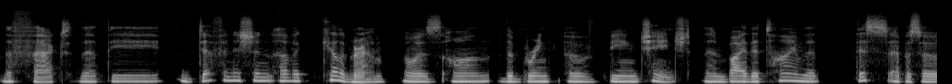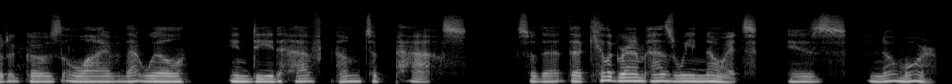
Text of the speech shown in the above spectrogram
the fact that the definition of a kilogram was on the brink of being changed. And by the time that this episode goes live, that will indeed have come to pass. So that the kilogram as we know it is no more.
